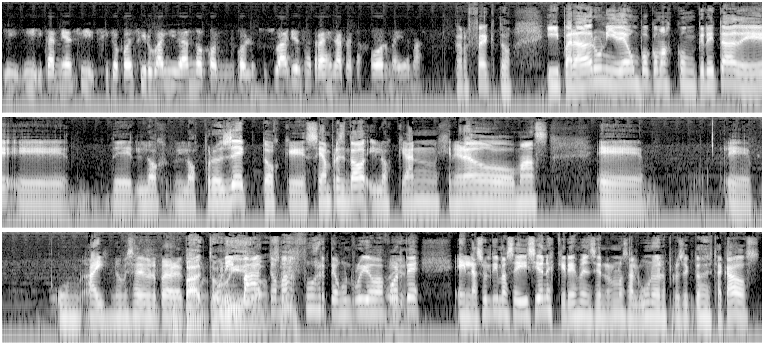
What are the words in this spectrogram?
y también si, si lo puedes ir validando con, con los usuarios a través de la plataforma y demás. Perfecto. Y para dar una idea un poco más concreta de, eh, de los, los proyectos que se han presentado y los que han generado más eh, eh, un ay no me sale la palabra Impacto, como un ruido, impacto sí. más fuerte un ruido más Está fuerte en las últimas ediciones querés mencionarnos alguno de los proyectos destacados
